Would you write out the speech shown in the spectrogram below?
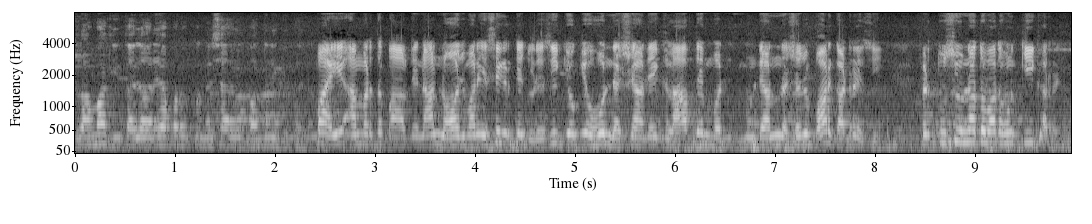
ਡਰਾਮਾ ਕੀਤਾ ਜਾ ਰਿਹਾ ਪਰ ਕੋਈ ਨਸ਼ਾ ਬੰਦ ਨਹੀਂ ਕੀਤਾ ਜਾ ਰਿਹਾ। ਭਾਈ ਅਮਰਤਪਾਲ ਦੇ ਨਾਲ ਨੌਜਵਾਨ ਇਸੇ ਕਰਕੇ ਜੁੜੇ ਸੀ ਕਿਉਂਕਿ ਉਹ ਨਸ਼ਿਆਂ ਦੇ ਖਿਲਾਫ ਤੇ ਮੁੰ- ਮੁੰਡਿਆਂ ਨੂੰ ਨਸ਼ੇ ਤੋਂ ਬਾਹਰ ਕੱਢ ਰਹੇ ਸੀ। ਫਿਰ ਤੁਸੀਂ ਉਹਨਾਂ ਤੋਂ ਬਾਅਦ ਹੁਣ ਕੀ ਕਰ ਰਹੇ ਹੋ?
